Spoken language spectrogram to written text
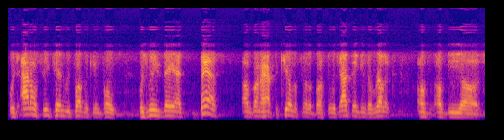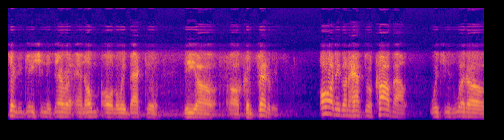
which I don't see 10 Republican votes, which means they at best are going to have to kill the filibuster, which I think is a relic of of the uh, segregationist era and all, all, the way back to the uh, uh, Confederates. Or they're going to have to a carve out, which is what uh,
